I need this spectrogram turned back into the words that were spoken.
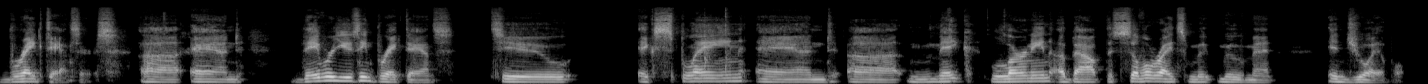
break dancers. Uh, and they were using breakdance to explain and uh, make learning about the civil rights mo- movement enjoyable.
